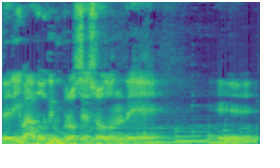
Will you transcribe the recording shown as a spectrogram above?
derivado de un proceso donde eh,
